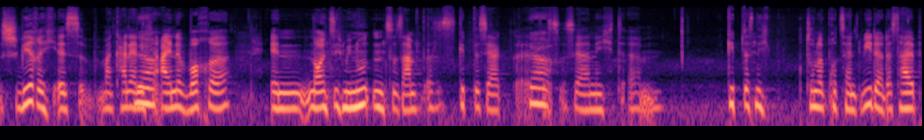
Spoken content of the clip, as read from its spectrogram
schwierig ist. Man kann ja nicht ja. eine Woche in 90 Minuten zusammen, das gibt es ja, äh, ja. das ist ja nicht, ähm, gibt es nicht zu 100 Prozent wieder. Deshalb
